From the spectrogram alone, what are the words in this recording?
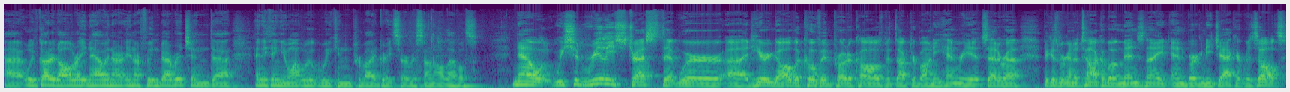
Uh, we've got it all right now in our in our food and beverage, and uh, anything you want, we, we can provide great service on all levels. Now, we should really stress that we're uh, adhering to all the COVID protocols with Dr. Bonnie Henry, et cetera, because we're going to talk about men's night and burgundy jacket results.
